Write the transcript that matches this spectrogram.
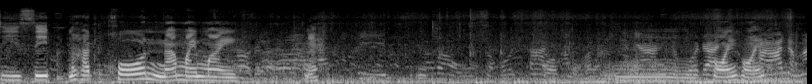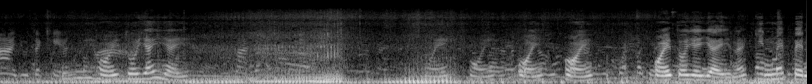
สี่สิบนะคะทุกคนนะใหม่ๆนะอืมหอยหอยร้านน่ะมาอยู่ตะเคียนหอยตัวใหญ่ใหญ่หอยหอยหอยหอยหอยตัวใหญ่ๆนะกินไม่เป็น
